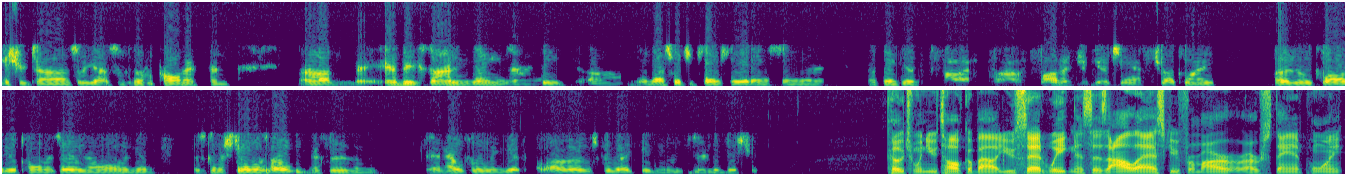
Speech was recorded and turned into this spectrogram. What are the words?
district time. So we got some tough opponents, and uh, it'll be exciting games every week. Um, and that's what you play for at NSN. And I think it's fun, uh, fun that you get a chance to try to play those really quality opponents early on, and then it's going to show us our weaknesses and and hopefully we can get a lot of those corrected in the district. Coach, when you talk about, you said weaknesses, I'll ask you from our, our standpoint.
